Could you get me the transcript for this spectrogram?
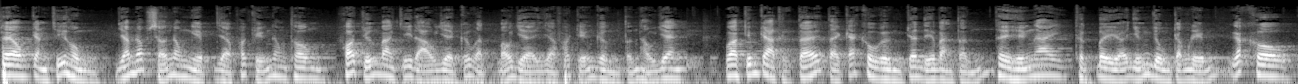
Theo ông Trần Chí Hùng, Giám đốc Sở Nông nghiệp và Phát triển Nông thôn, Phó trưởng Ban chỉ đạo về kế hoạch bảo vệ và phát triển rừng tỉnh Hậu Giang, qua kiểm tra thực tế tại các khu rừng trên địa bàn tỉnh, thì hiện nay thực bì ở những vùng trọng điểm rất khô,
